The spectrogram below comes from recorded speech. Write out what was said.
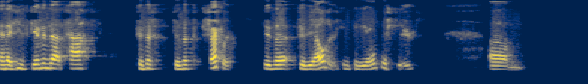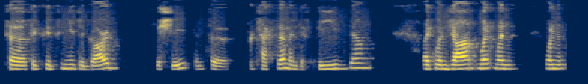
and that he's given that task to the to the shepherds, to the to the elders and to the overseers, um, to to continue to guard the sheep and to protect them and to feed them like when John, when when when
